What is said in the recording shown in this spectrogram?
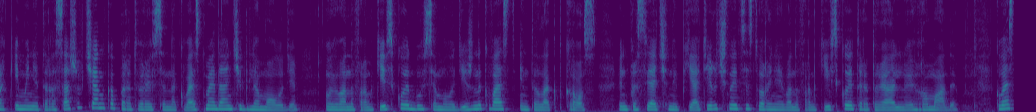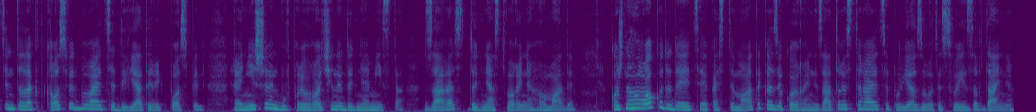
Парк імені Тараса Шевченка перетворився на квест-майданчик для молоді. У Івано-Франківську відбувся молодіжний квест Інтелект Крос. Він присвячений п'ятій річниці створення Івано-Франківської територіальної громади. Квест Інтелект Крос відбувається дев'ятий рік поспіль. Раніше він був приурочений до Дня міста, зараз до Дня створення громади. Кожного року додається якась тематика, з якою організатори стараються пов'язувати свої завдання.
